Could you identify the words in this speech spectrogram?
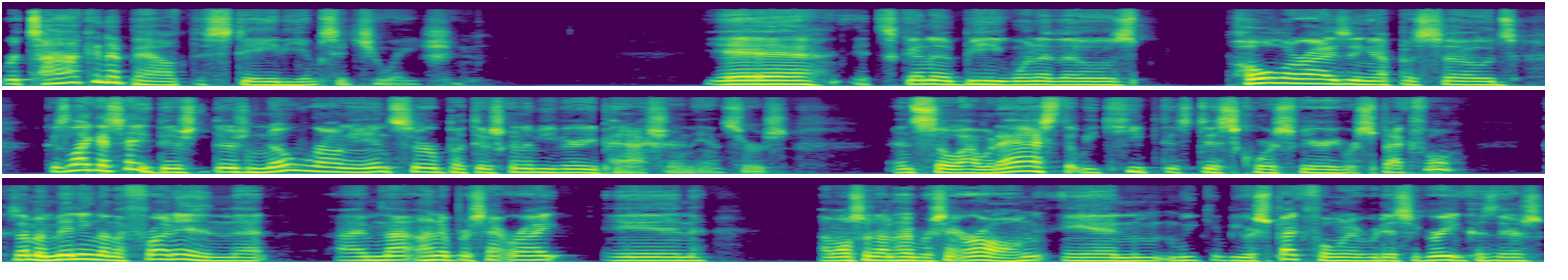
we're talking about the stadium situation. Yeah, it's going to be one of those polarizing episodes because like I say there's there's no wrong answer but there's going to be very passionate answers. And so I would ask that we keep this discourse very respectful because I'm admitting on the front end that I'm not 100% right and I'm also not 100% wrong and we can be respectful whenever we disagree because there's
